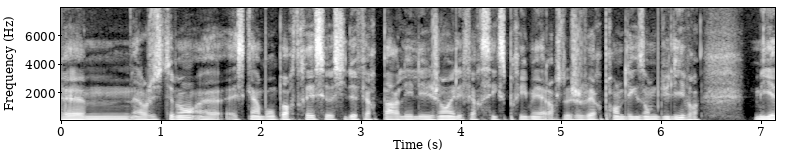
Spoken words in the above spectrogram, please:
Euh, alors justement, euh, est-ce qu'un bon portrait, c'est aussi de faire parler les gens et les faire s'exprimer? Alors je, je vais reprendre l'exemple du livre, mais il y, a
